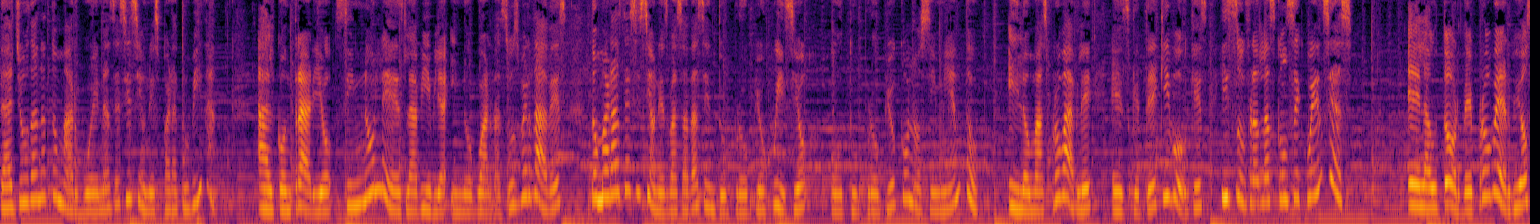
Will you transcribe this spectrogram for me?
te ayudan a tomar buenas decisiones para tu vida. Al contrario, si no lees la Biblia y no guardas sus verdades, tomarás decisiones basadas en tu propio juicio o tu propio conocimiento. Y lo más probable es que te equivoques y sufras las consecuencias. El autor de Proverbios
